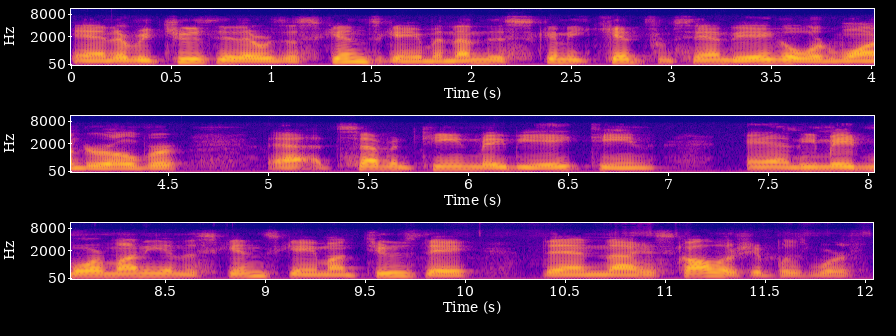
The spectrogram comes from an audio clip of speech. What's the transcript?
And every Tuesday there was a skins game, and then this skinny kid from San Diego would wander over at 17, maybe 18, and he made more money in the skins game on Tuesday than uh, his scholarship was worth.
